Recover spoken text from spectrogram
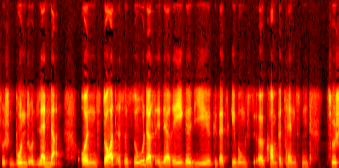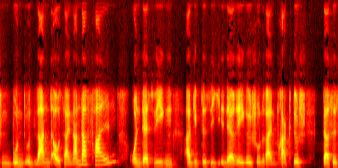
zwischen Bund und Ländern. Und dort ist es so, dass in der Regel die Gesetzgebungskompetenzen zwischen Bund und Land auseinanderfallen und deswegen ergibt es sich in der Regel schon rein praktisch, dass es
